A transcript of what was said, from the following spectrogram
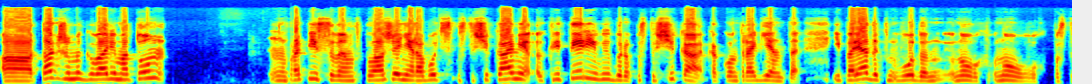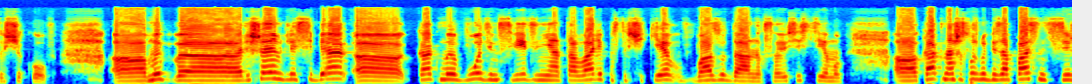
А также мы говорим о том, прописываем в положении о работе с поставщиками э, критерии выбора поставщика как контрагента и порядок ввода новых, новых поставщиков. А, мы э, решаем для себя, а, как мы вводим сведения о товаре поставщике в базу данных, в свою систему, а, как наша служба безопасности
